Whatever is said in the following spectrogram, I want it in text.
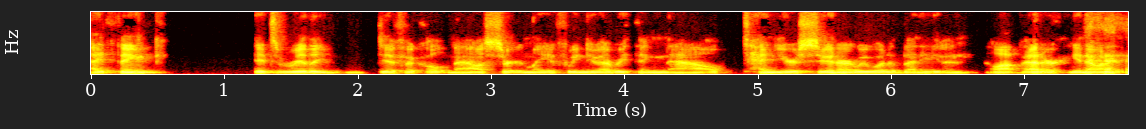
I think it's really difficult now. Certainly, if we knew everything now, ten years sooner, we would have been even a lot better. You know, and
